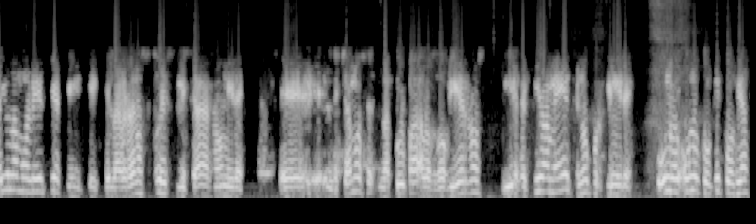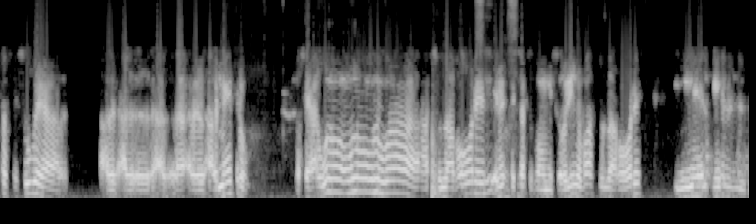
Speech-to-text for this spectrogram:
hay una molestia que, que, que, la verdad no se puede explicar, ¿no? Mire, eh, le echamos la culpa a los gobiernos y efectivamente, ¿no? Porque mire, uno, uno con qué confianza se sube al, al, al, al metro. O sea, uno, uno, uno va a sus labores, sí, en pues este sí. caso como mi sobrino va a sus labores, y él, él,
